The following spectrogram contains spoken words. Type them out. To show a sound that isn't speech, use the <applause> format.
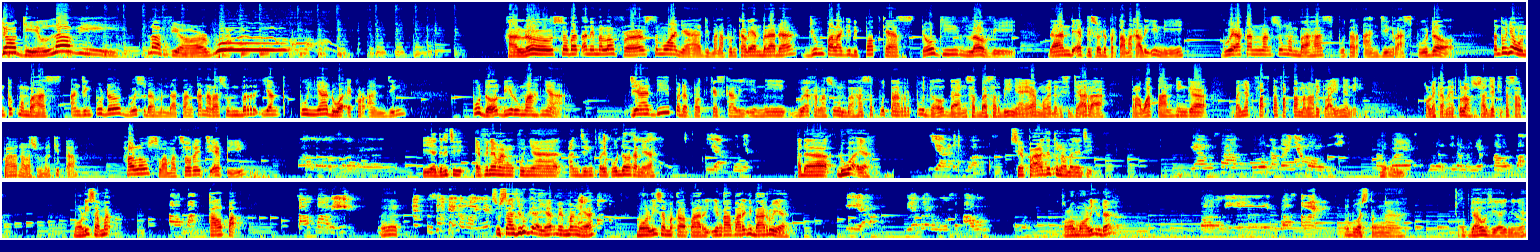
Doggy Lovey, love your woo. Halo sobat animal lovers semuanya di mana pun kalian berada Jumpa lagi di podcast Doggy Lovey Dan di episode pertama kali ini Gue akan langsung membahas seputar anjing ras poodle. Tentunya untuk membahas anjing poodle Gue sudah mendatangkan narasumber yang punya dua ekor anjing Poodle di rumahnya jadi pada podcast kali ini gue akan langsung membahas seputar poodle dan serba-serbinya ya, mulai dari sejarah, perawatan hingga banyak fakta-fakta menarik lainnya nih. Oleh karena itu langsung saja kita sapa narasumber kita. Halo, selamat sore Ci Epi. Halo, sore. Iya, jadi Ci Epi ini emang punya anjing toy poodle kan ya? Iya, punya. Ada dua ya? Iya, ada dua. Siapa aja tuh namanya Ci? Yang satu namanya Molly. Sama Molly. yang satu lagi namanya Kalpa. Molly sama Kalpa. Kalpa. Kalpari. Hmm, <laughs> Susahnya namanya. susah juga ya memang ya. Molly sama Kalpari. Yang Kalpari ini baru ya? Iya, dia baru setahun. Kalau Molly udah oh, dua setengah. Cukup jauh sih ya ininya.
